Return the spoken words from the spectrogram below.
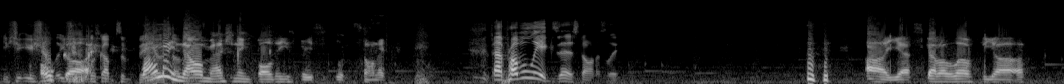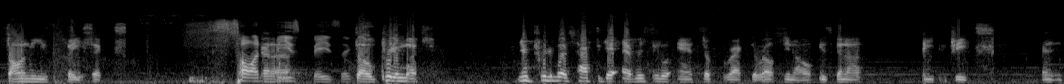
You should you should, Oh, you should look up some videos. Why am I now it. imagining Baldi's Basics with Sonic? That probably exists, honestly. Ah, yes, gotta love the uh, Sony's Basics. Son Gotta- basic. So pretty much, you pretty much have to get every single answer correct, or else you know he's gonna beat your cheeks. And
